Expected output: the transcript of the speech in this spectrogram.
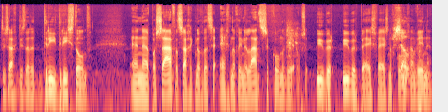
toen zag ik dus dat het 3-3 stond. En eh pas avond zag ik nog dat ze echt nog in de laatste seconde weer op zijn uber, uber PSV's nog konden gaan winnen.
